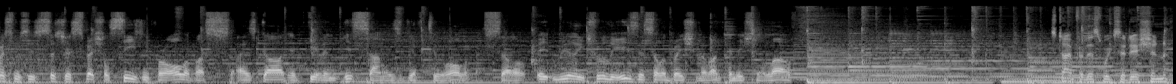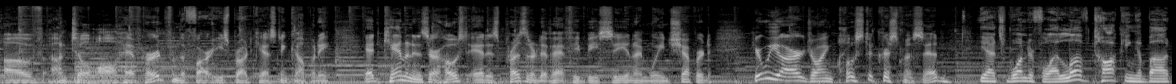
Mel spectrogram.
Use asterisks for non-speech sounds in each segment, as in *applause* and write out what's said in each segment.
Christmas is such a special season for all of us, as God had given His Son as a gift to all of us. So it really, truly is a celebration of unconditional love. It's time for this week's edition of Until All Have Heard from the Far East Broadcasting Company. Ed Cannon is our host. Ed is president of FEBC, and I'm Wayne Shepherd. Here we are, drawing close to Christmas, Ed. Yeah, it's wonderful. I love talking about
